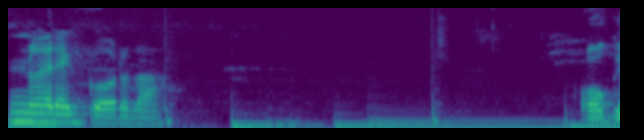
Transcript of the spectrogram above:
No eres gorda. Ok.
